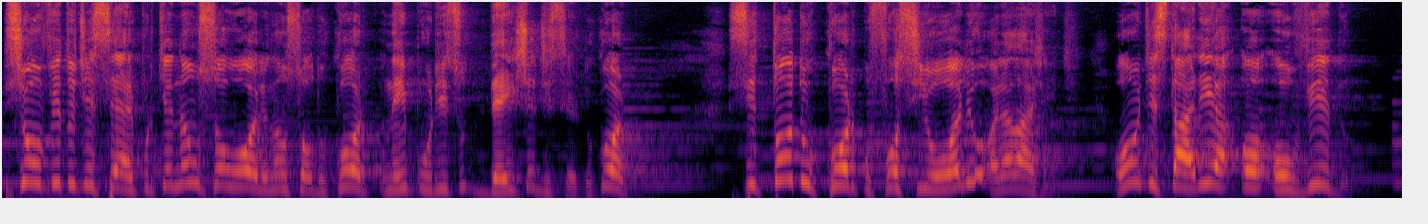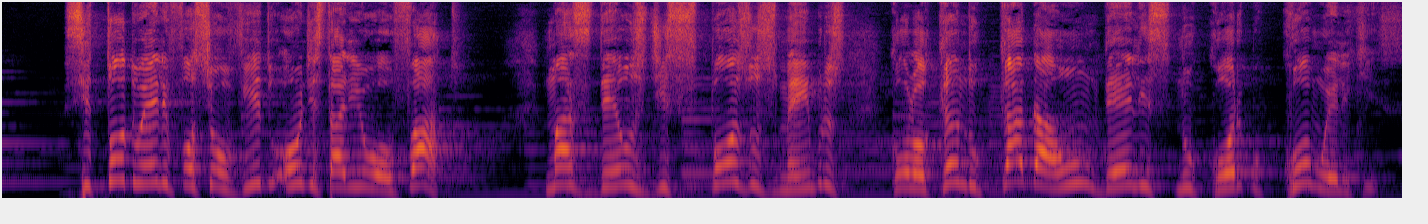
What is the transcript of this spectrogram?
Se o ouvido disser, porque não sou olho, não sou do corpo, nem por isso deixa de ser do corpo. Se todo o corpo fosse olho, olha lá, gente, onde estaria o ouvido? Se todo ele fosse ouvido, onde estaria o olfato? Mas Deus dispôs os membros, colocando cada um deles no corpo como ele quis.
